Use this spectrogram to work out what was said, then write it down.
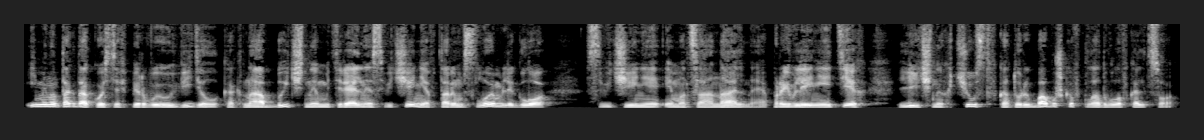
Именно тогда Костя впервые увидел, как на обычное материальное свечение вторым слоем легло Свечение эмоциональное, проявление тех личных чувств, которые бабушка вкладывала в кольцо.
